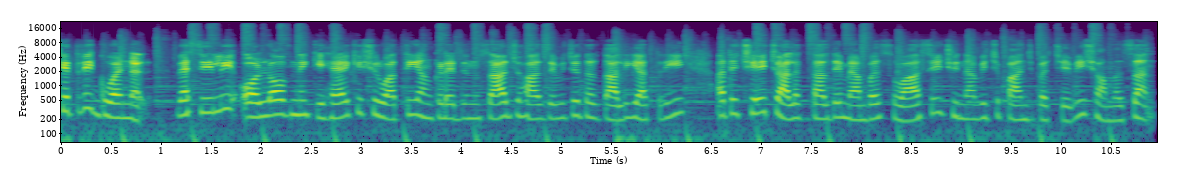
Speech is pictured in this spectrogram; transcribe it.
ਖੇਤਰੀ ਗਵਰਨਰ ਵੈਸਿਲੀ ਔਰਲੋਵ ਨੇ ਕਿਹਾ ਕਿ ਸ਼ੁਰੂਆਤੀ ਅੰਕੜੇ ਦੇ ਅਨੁਸਾਰ ਜਹਾਜ਼ ਦੇ ਵਿੱਚ 43 ਯਾਤਰੀ ਅਤੇ 6 ਚਾਲਕ ਦਲ ਦੇ ਮੈਂਬਰ ਸਵਾਰ ਸੀ, ਜਿਨ੍ਹਾਂ ਵਿੱਚ 5 ਬੱਚੇ ਵੀ ਸ਼ਾਮਲ ਸਨ।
